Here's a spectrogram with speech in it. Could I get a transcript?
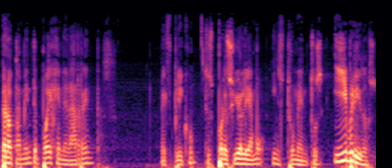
pero también te puede generar rentas. ¿Me explico? Entonces por eso yo le llamo instrumentos híbridos.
